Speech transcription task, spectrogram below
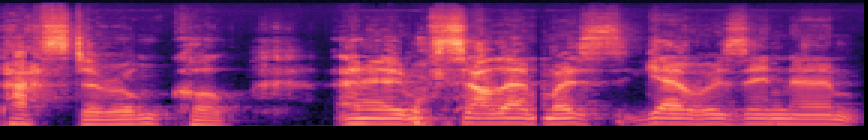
pastor uncle. Um, so then was yeah, I was in. Um,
